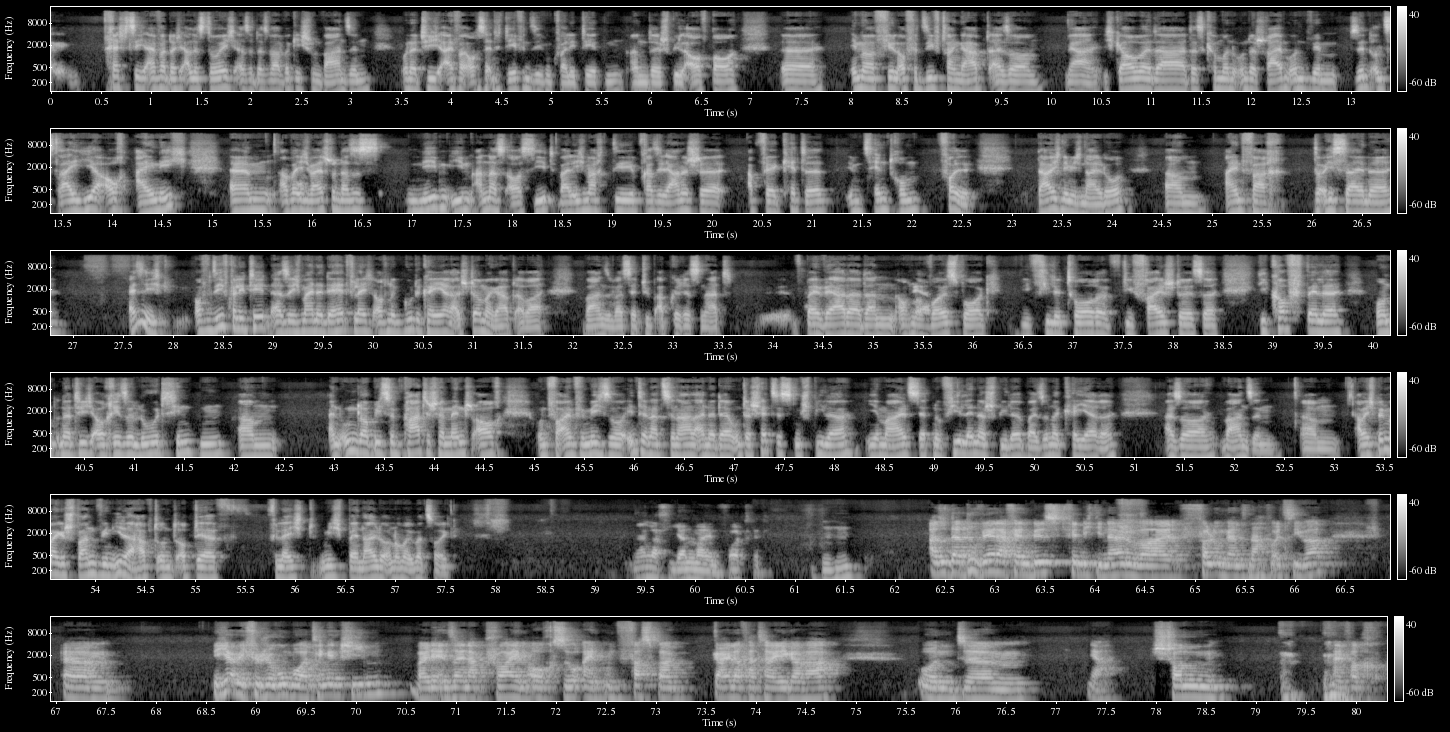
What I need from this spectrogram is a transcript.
prescht sich einfach durch alles durch. Also das war wirklich schon Wahnsinn. Und natürlich einfach auch seine defensiven Qualitäten und äh, Spielaufbau. Äh, immer viel offensiv dran gehabt. Also ja, ich glaube, da das kann man unterschreiben und wir sind uns drei hier auch einig. Ähm, aber ich weiß schon, dass es neben ihm anders aussieht, weil ich mache die brasilianische Abwehrkette im Zentrum voll. Da habe ich nämlich Naldo. Ähm, einfach durch seine weiß nicht, Offensivqualitäten, also ich meine, der hätte vielleicht auch eine gute Karriere als Stürmer gehabt, aber Wahnsinn, was der Typ abgerissen hat. Bei Werder dann auch noch ja. Wolfsburg, wie viele Tore, die Freistöße, die Kopfbälle und natürlich auch resolut hinten. Ähm, ein unglaublich sympathischer Mensch auch und vor allem für mich so international einer der unterschätztesten Spieler jemals. Der hat nur vier Länderspiele bei so einer Karriere. Also Wahnsinn. Ähm, aber ich bin mal gespannt, wen ihr da habt und ob der vielleicht mich bei Naldo auch nochmal überzeugt. Na, lass Jan mal den Vortritt. Mhm. Also da du Werder-Fan bist, finde ich die Naldo-Wahl voll und ganz nachvollziehbar. Ähm, ich habe mich für Jerome Boateng entschieden, weil der in seiner Prime auch so ein unfassbar geiler Verteidiger war. Und ähm, ja, schon einfach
